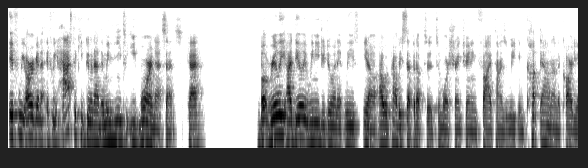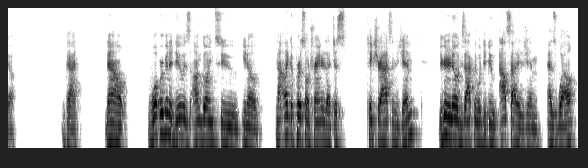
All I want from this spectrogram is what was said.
if we are gonna if we have to keep doing that, then we need to eat more in that sense. Okay but really ideally we need you doing at least you know i would probably step it up to, to more strength training five times a week and cut down on the cardio okay now what we're going to do is i'm going to you know not like a personal trainer that just kicks your ass in the gym you're going to know exactly what to do outside of the gym as well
